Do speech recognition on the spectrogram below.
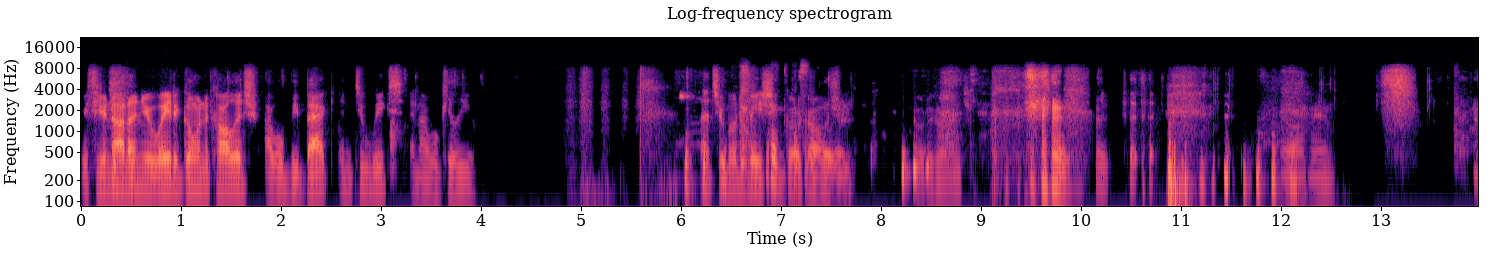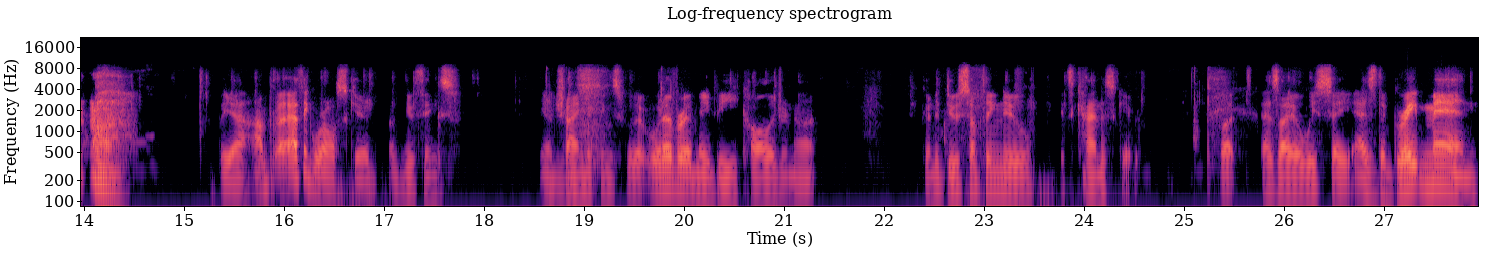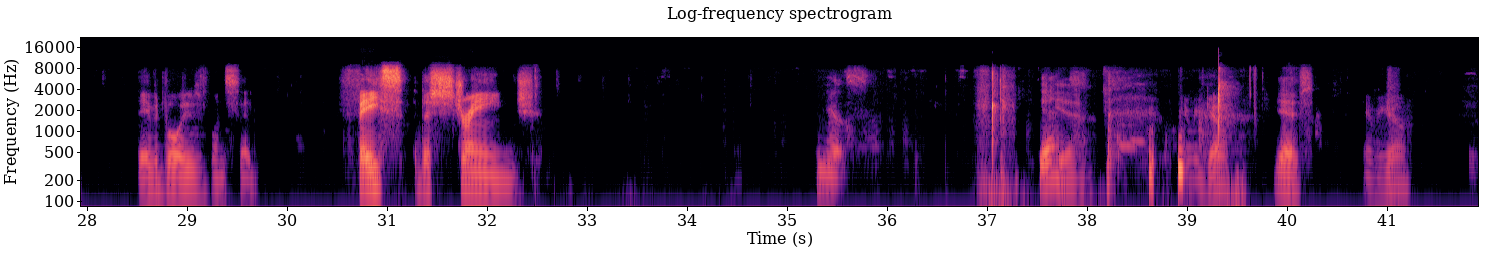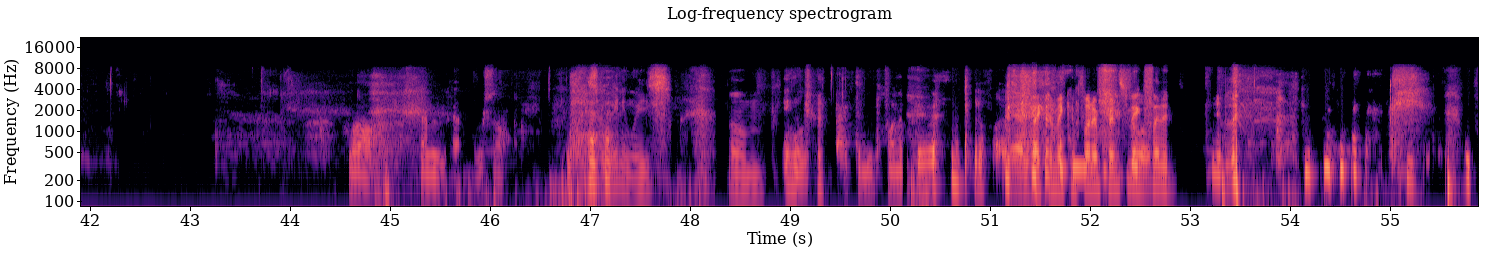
If you're not on your way to going to college, I will be back in two weeks and I will kill you. That's your motivation. Go to college. Go to college. oh man. but yeah, I'm, I think we're all scared of new things. You know, Mm. trying new things, whether- whatever it may be, college or not. If you're going to do something new, it's kind of scary. But as I always say, as the great man David Bowie once said, face the strange. Yes. Yeah. Yeah. There we go. Yes. There we go. Wow. I really got more so. So, anyways, um, Anyway, back to making fun of pedophiles. Yeah, back to making fun of Prince make Philip. fun of.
